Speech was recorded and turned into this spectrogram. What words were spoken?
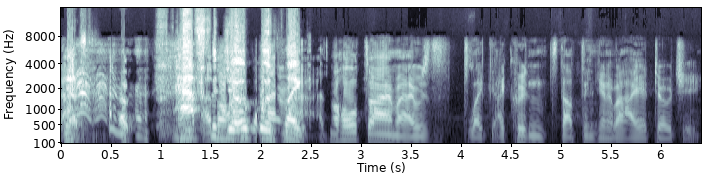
Half the whole joke was like, the whole time I was like I couldn't stop thinking about Ayatochi.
